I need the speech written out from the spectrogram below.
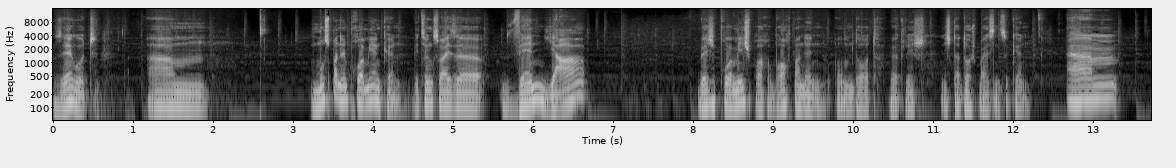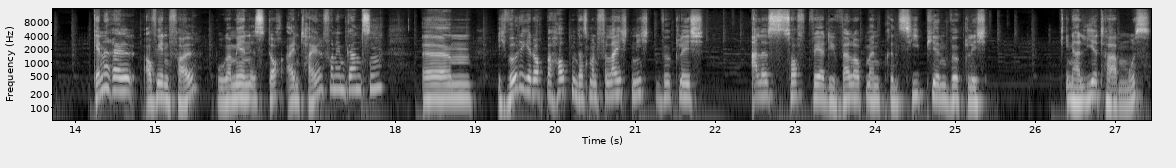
Sehr gut. Ähm, muss man denn programmieren können? Beziehungsweise, wenn ja, welche Programmiersprache braucht man denn, um dort wirklich sich da durchbeißen zu können? Ähm, generell auf jeden Fall. Programmieren ist doch ein Teil von dem Ganzen. Ähm, ich würde jedoch behaupten, dass man vielleicht nicht wirklich alles Software-Development-Prinzipien wirklich inhaliert haben muss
